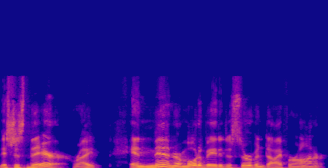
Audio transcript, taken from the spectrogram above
It's just there, right? And men are motivated to serve and die for honor.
